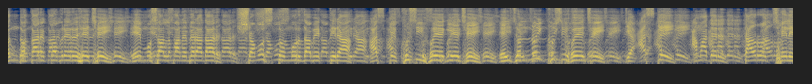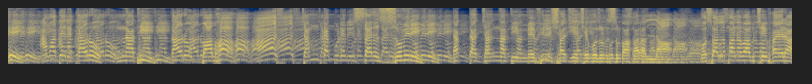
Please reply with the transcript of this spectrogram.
অন্ধকার কবরে রয়েছে। এই মুসলমান বেরাদার সমস্ত মুর্দা ব্যক্তিরা আজকে খুশি হয়ে গিয়েছে। এই জন্যই খুশি হয়েছে যে আজকে আমাদের কারও ছেলে আমাদের কারও নাতি কারও বাবা আজ চামটাকুড়ির সার জমিনে একটা জান্নাতি মেহফিল সাজিয়েছে। বলুন, সুবহানাল্লাহ। মুসলমান বাবজি ভাইরা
